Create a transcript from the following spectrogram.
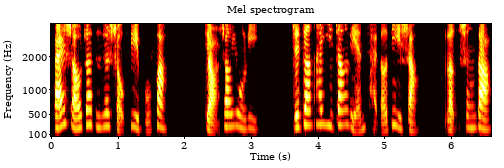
白芍抓着他手臂不放，脚上用力，直将他一张脸踩到地上，冷声道：“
